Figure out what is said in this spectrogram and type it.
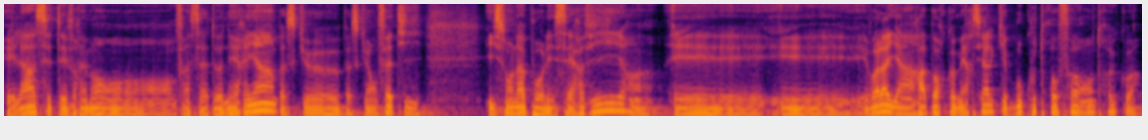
Et là, c'était vraiment, enfin, ça donnait rien parce que, parce qu'en fait, ils, sont là pour les servir et, et voilà, il y a un rapport commercial qui est beaucoup trop fort entre eux, quoi.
